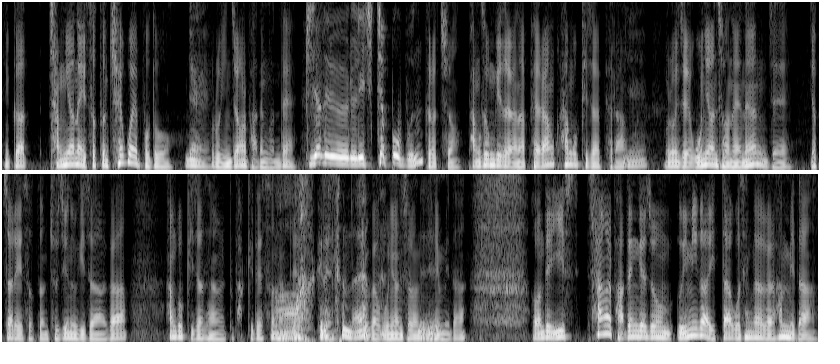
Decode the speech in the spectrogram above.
그러니까 작년에 있었던 최고의 보도로 네. 인정을 받은 건데 기자들이 직접 뽑은 그렇죠. 방송 기자 연합회랑 한국 기자협회랑 예. 물론 이제 5년 전에는 이제 옆자리에 있었던 주진우 기자가 한국 기자상을 또 받기도 했었는데 아, 그랬었나요? 네, 불과 5년 전 네. 일입니다. 어, 근데 이 상을 받은 게 좀 의미가 있다고 생각을 합니다.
